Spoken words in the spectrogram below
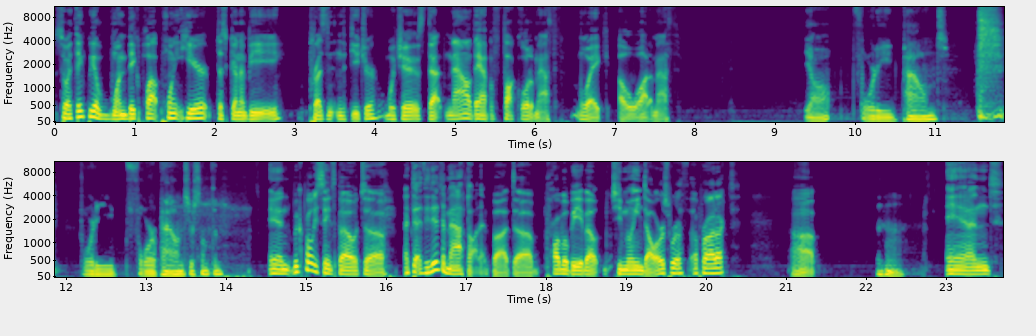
So I think we have one big plot point here that's going to be present in the future, which is that now they have a fuckload of math, like a lot of math. Yeah, 40 pounds, 44 pounds or something. And we could probably say it's about, uh, th- they did the math on it, but uh, probably about $2 million worth of product. Uh, Mhm. and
